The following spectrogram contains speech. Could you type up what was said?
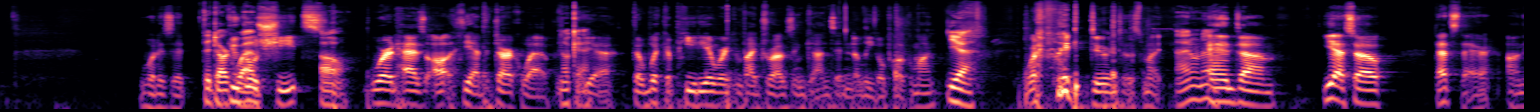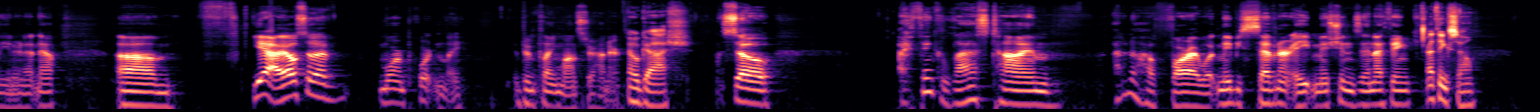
what is it? The dark Google web. Sheets. Oh. where it has all yeah the dark web. Okay. Yeah, the Wikipedia where you can buy drugs and guns and illegal Pokemon. yeah. What am I doing to this mic? I don't know. And um, yeah, so that's there on the internet now. Um, yeah, I also have more importantly, I've been playing Monster Hunter. Oh gosh. So I think last time I don't know how far I was, maybe seven or eight missions in. I think I think so.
